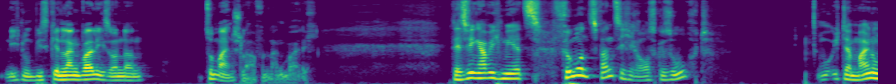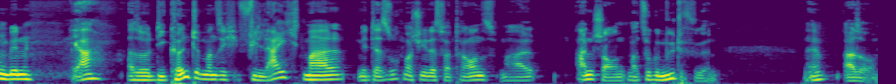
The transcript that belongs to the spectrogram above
nicht nur ein bisschen langweilig, sondern zum Einschlafen langweilig. Deswegen habe ich mir jetzt 25 rausgesucht, wo ich der Meinung bin, ja, also die könnte man sich vielleicht mal mit der Suchmaschine des Vertrauens mal anschauen, mal zu Gemüte führen. Ne? Also,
